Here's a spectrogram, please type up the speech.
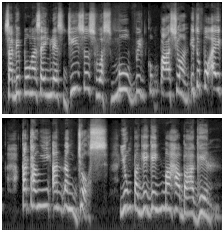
Sabi po nga sa Ingles, Jesus was moved with compassion. Ito po ay katangian ng Diyos, yung pagiging mahabagin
